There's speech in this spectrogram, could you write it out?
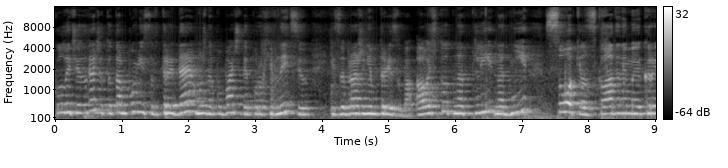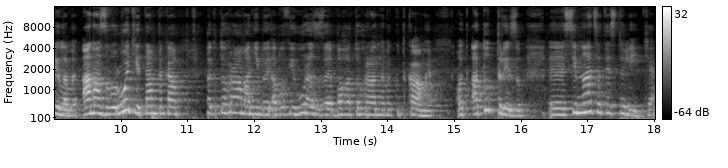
Коли через гаджет, то там повністю в 3D можна побачити порохівницю із зображенням тризуба. А ось тут на тлі на дні сокіл з складеними крилами, а на звороті там така пектограма, ніби або фігура з багатогранними кутками. От, а тут тризуб, Е, 17 століття.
